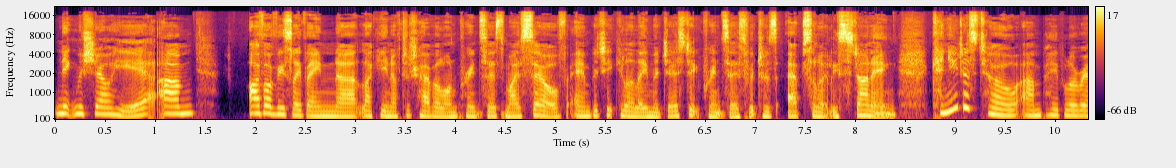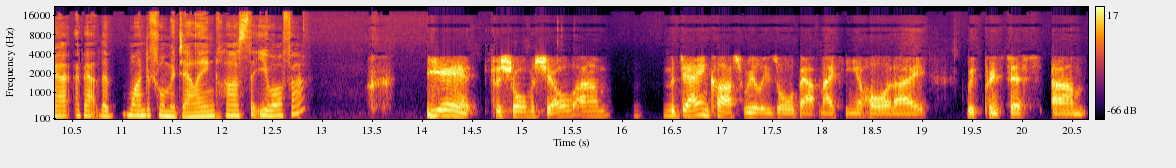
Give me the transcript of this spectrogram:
Nick Michelle here. Um, I've obviously been uh, lucky enough to travel on Princess myself, and particularly Majestic Princess, which was absolutely stunning. Can you just tell um, people around, about the wonderful medallion class that you offer? Yeah, for sure, Michelle. Um, medallion class really is all about making your holiday with Princess um,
